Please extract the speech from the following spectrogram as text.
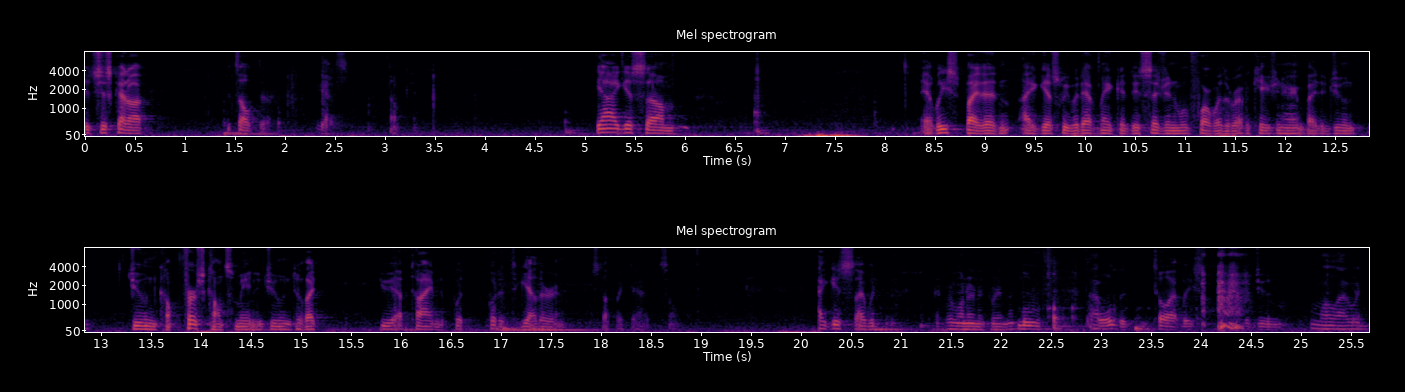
it's just kind of, it's out there? Yes. Okay. Yeah, I guess, um, at least by then, I guess we would have to make a decision to move forward with a revocation hearing by the June, June, co- first council meeting in June to let you have time to put, put it together and stuff like that, so. I guess I would Everyone in agreement? move, hold it until at least the June. Well, I would,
